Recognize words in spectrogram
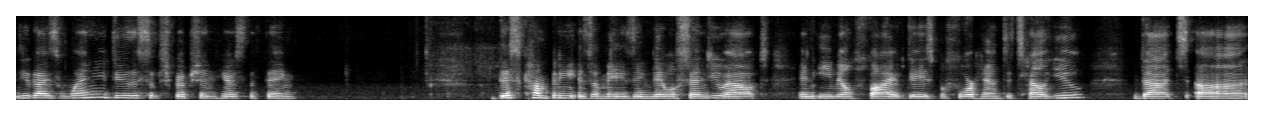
you guys, when you do the subscription, here's the thing. This company is amazing. They will send you out an email five days beforehand to tell you that uh,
